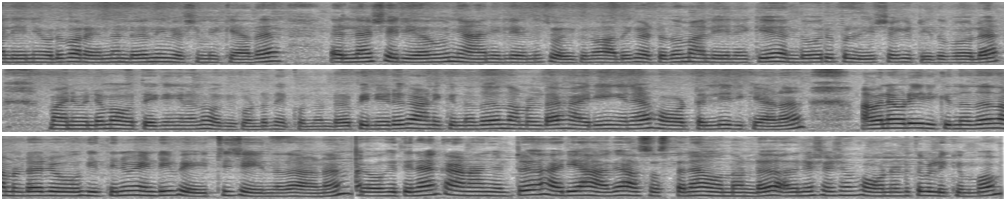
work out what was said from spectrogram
അലീനയോട് പറയുന്നുണ്ട് നീ വിഷമിക്കാതെ എല്ലാം ശരിയാവും ഞാനില്ലേ എന്ന് ചോദിക്കുന്നു. അത് കേട്ടതും അലീനയ്ക്ക് എന്തോ ഒരു പ്രതീക്ഷ കിട്ടിയതുപോലെ മനുവിന്റെ മുഖത്തേക്ക് ഇങ്ങനെ നോക്കിക്കൊണ്ട് നിൽക്കുന്നുണ്ട്. പിന്നീട് കാണിക്കുന്നത് നമ്മളുടെ ഹരി ഇങ്ങനെ ഹോട്ടലിൽ ഇരിക്കുകയാണ്. അവനവിടെ ഇരിക്കുന്നത് നമ്മളുടെ രോഹിത്തിന് വേണ്ടി വെയിറ്റ് ചെയ്യുന്നതാണ്. രോഹിത്തിനെ കാണാഞ്ഞിട്ട് ഹരി ആകെ അസ്വസ്ഥനാവുന്നുണ്ട്. അതിനുശേഷം ഫോൺ എടുത്ത് വിളിക്കുമ്പം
